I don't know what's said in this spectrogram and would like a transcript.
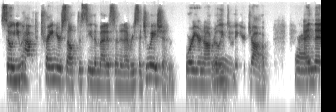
So you mm-hmm. have to train yourself to see the medicine in every situation, or you're not really mm. doing your job. Right. And then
